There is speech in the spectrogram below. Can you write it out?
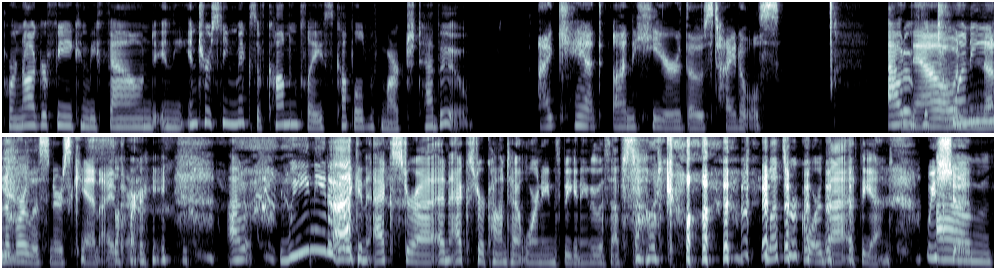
pornography can be found in the interesting mix of commonplace coupled with marked taboo. I can't unhear those titles. Out of now, the 20 none of our listeners can either. Sorry. Out we needed like an extra an extra content warnings beginning of this episode. God. Let's record that at the end. We should. Um,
